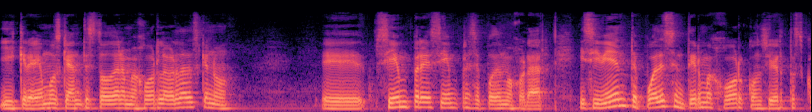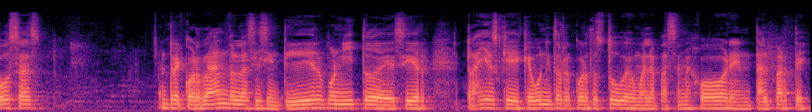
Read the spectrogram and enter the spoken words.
y creemos que antes todo era mejor, la verdad es que no. Eh, siempre, siempre se puede mejorar. Y si bien te puedes sentir mejor con ciertas cosas, recordándolas y sentir bonito de decir, rayos, qué, qué bonitos recuerdos tuve o me la pasé mejor en tal parte.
